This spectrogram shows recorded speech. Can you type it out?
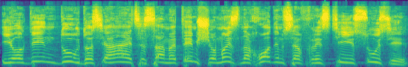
І один дух досягається саме тим, що ми знаходимося в Христі Ісусі.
